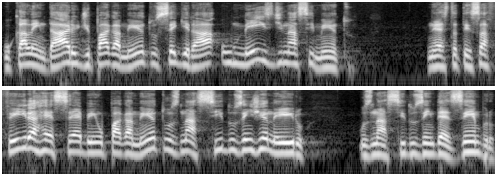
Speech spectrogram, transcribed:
O calendário de pagamento seguirá o mês de nascimento. Nesta terça-feira recebem o pagamento os nascidos em janeiro. Os nascidos em dezembro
